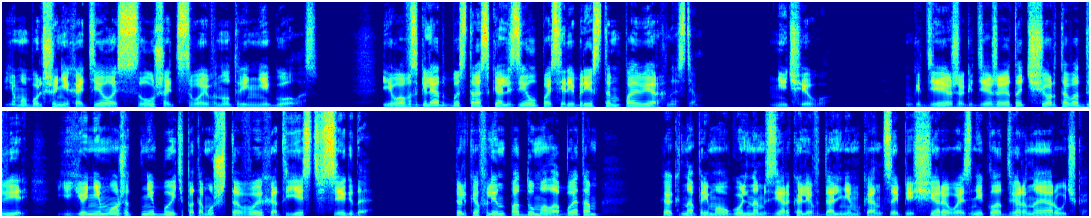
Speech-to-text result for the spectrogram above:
Ему больше не хотелось слушать свой внутренний голос. Его взгляд быстро скользил по серебристым поверхностям. Ничего. Где же, где же эта чертова дверь? Ее не может не быть, потому что выход есть всегда. Только Флинн подумал об этом, как на прямоугольном зеркале в дальнем конце пещеры возникла дверная ручка,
